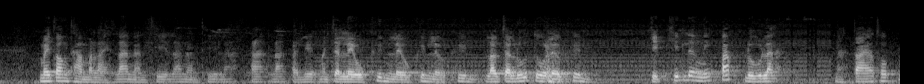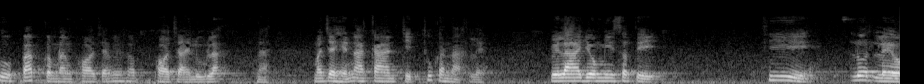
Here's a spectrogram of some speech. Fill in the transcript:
ๆ ไม่ต้องทำอะไรละนันทิละนันทิละละละไปเรื่อยมันจะเร็วขึ้นเร็วขึ้นเร็วขึ้น เราจะรู้ตัวเร็วขึ้น จิตคิดเรื่องนี้ปั๊บรู้ละนะตากระทบรูปปั๊บกำลังพอใจไม่พอใจรู้ละนะมันจะเห็นอาการจิตทุกขณะเลย เวลาโยมมีสติที่รวดเร็ว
